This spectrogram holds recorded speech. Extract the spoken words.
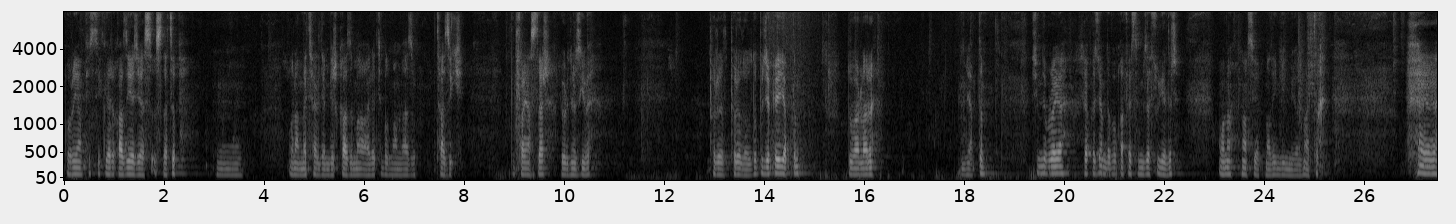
koruyan pislikleri kazıyacağız, ıslatıp hmm, ona metalden bir kazıma aleti bulmam lazım. Tazik. Bu fayanslar gördüğünüz gibi pırıl pırıl oldu. Bu cepheyi yaptım duvarları yaptım. Şimdi buraya yapacağım da bu kafesimize su gelir. Onu nasıl yapmalıyım bilmiyorum artık. Ee,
